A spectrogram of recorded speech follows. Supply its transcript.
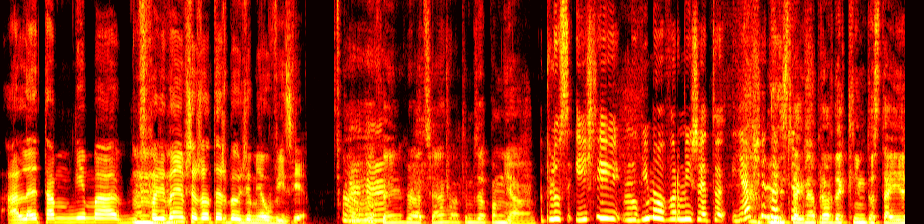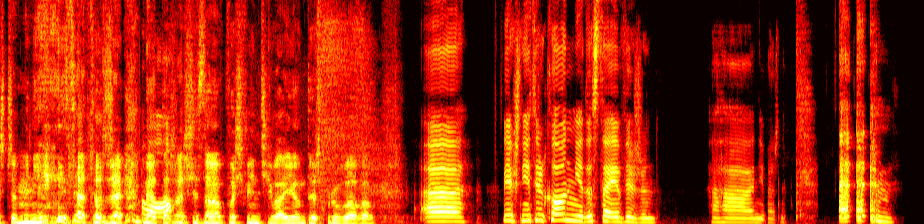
ale tam nie ma... Mm -hmm. Spodziewałem się, że on też będzie miał wizję. A, okej, racja, o tym zapomniałem. Plus, jeśli mówimy o Wormirze, to ja się nad Więc czymś... tak naprawdę Clint dostaje jeszcze mniej za to, że O. Natasza się sama poświęciła i on też próbował. E, wiesz, nie tylko on nie dostaje Vision. Haha, nieważne. E,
